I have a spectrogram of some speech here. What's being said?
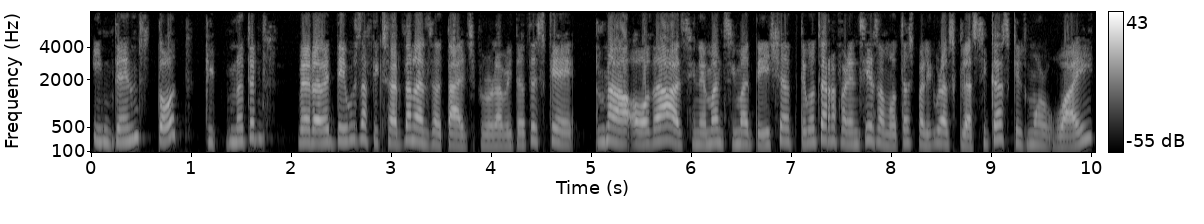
intens tot que no tens gairebé temps de fixar-te en els detalls, però la veritat és que una oda al cinema en si mateixa, té moltes referències a moltes pel·lícules clàssiques, que és molt guai.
